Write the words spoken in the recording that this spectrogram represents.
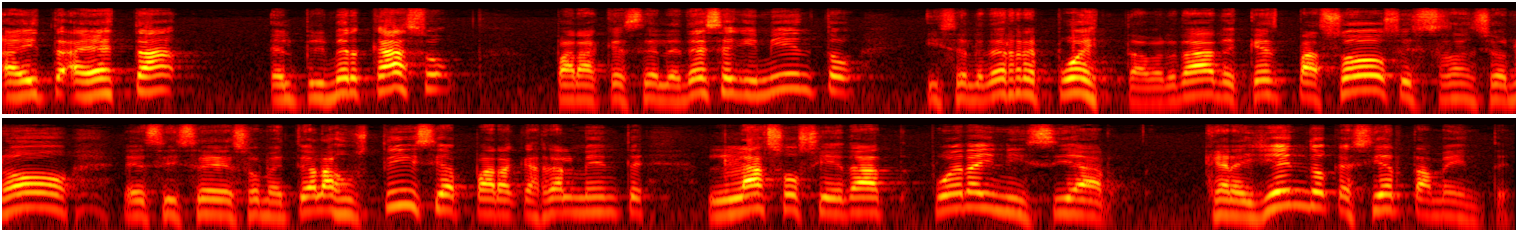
ahí, está el primer caso para que se le dé seguimiento y se le dé respuesta, ¿verdad?, de qué pasó, si se sancionó, eh, si se sometió a la justicia, para que realmente la sociedad pueda iniciar creyendo que ciertamente,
